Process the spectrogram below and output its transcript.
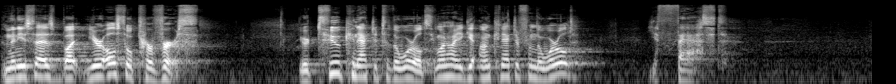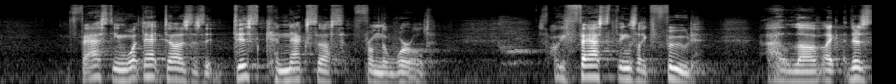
And then he says, but you're also perverse. You're too connected to the world. So you want how you get unconnected from the world? You fast. Fasting, what that does is it disconnects us from the world. So we fast things like food I love, like, there's,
